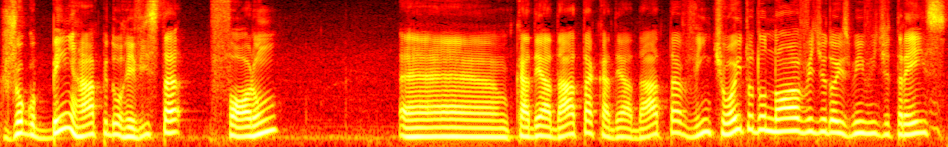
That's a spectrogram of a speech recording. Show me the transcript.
jogo bem rápido, revista Fórum é, cadê a data? Cadê a data? 28 de 9 de 2023,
